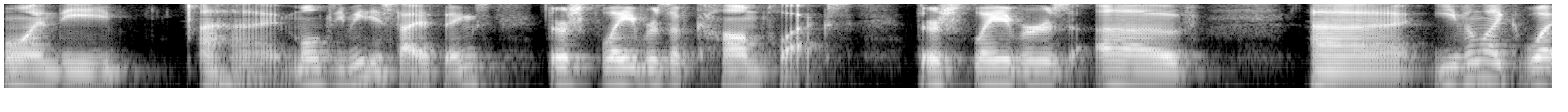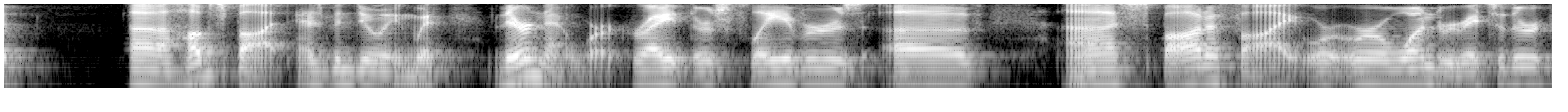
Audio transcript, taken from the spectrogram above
on the uh, multimedia side of things, there's flavors of complex. There's flavors of uh, even like what uh, HubSpot has been doing with their network, right? There's flavors of uh, Spotify or, or Wondery, right? So there,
